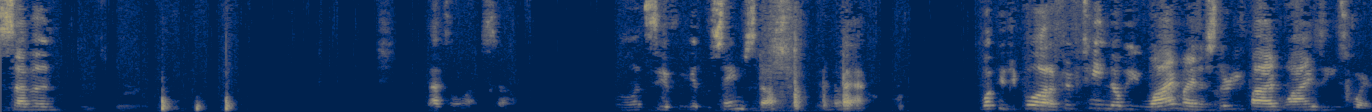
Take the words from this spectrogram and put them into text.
seven. That's a lot of stuff. Well, let's see if we get the same stuff in the back. What could you pull out of 15wy minus 35yz squared?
